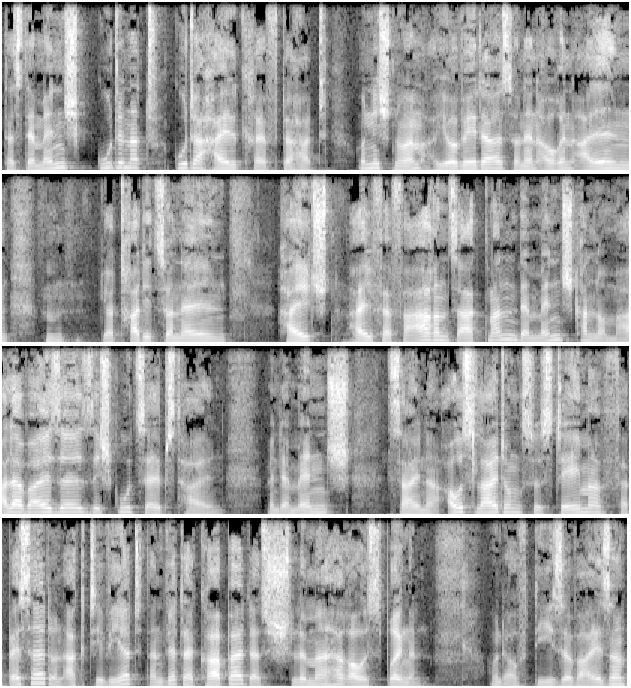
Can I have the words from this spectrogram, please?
dass der Mensch gute, gute Heilkräfte hat. Und nicht nur im Ayurveda, sondern auch in allen hm, ja, traditionellen Heil, Heilverfahren sagt man, der Mensch kann normalerweise sich gut selbst heilen. Wenn der Mensch seine Ausleitungssysteme verbessert und aktiviert, dann wird der Körper das Schlimme herausbringen. Und auf diese Weise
